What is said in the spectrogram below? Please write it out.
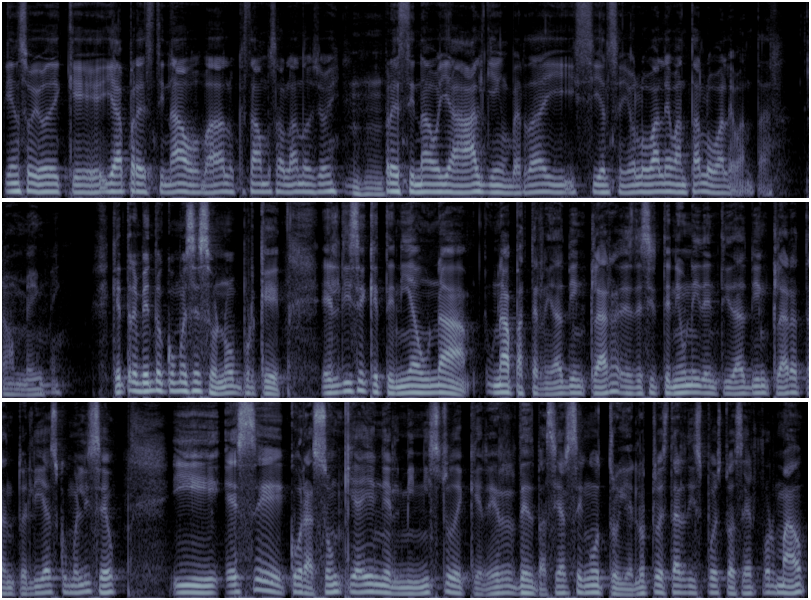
pienso yo, de que ya predestinado, ¿verdad? Lo que estábamos hablando hoy, predestinado ya a alguien, ¿verdad? Y, si el Señor lo va a levantar, lo va a levantar. Amén. Amén. Qué tremendo cómo es eso, ¿no? Porque él dice que tenía una, una paternidad bien clara, es decir, tenía una identidad bien clara, tanto Elías como Eliseo, y ese corazón que hay en el ministro de querer desvaciarse en otro y el otro estar dispuesto a ser formado,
